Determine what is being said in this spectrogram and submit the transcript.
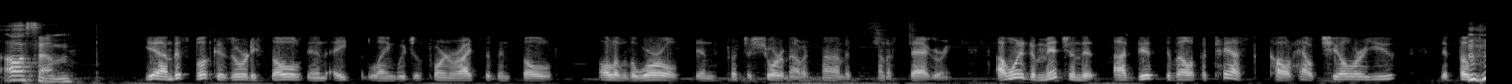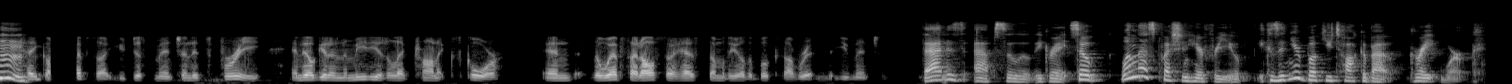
awesome. Yeah, and this book is already sold in eight languages. Foreign rights have been sold all over the world in such a short amount of time. It's kind of staggering. I wanted to mention that I did develop a test called How Chill Are You that folks mm-hmm. can take on the website you just mentioned. It's free and they'll get an immediate electronic score. And the website also has some of the other books I've written that you mentioned. That is absolutely great. So one last question here for you, because in your book you talk about great work.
